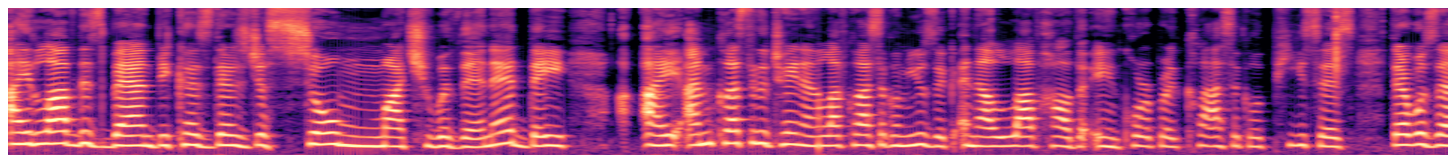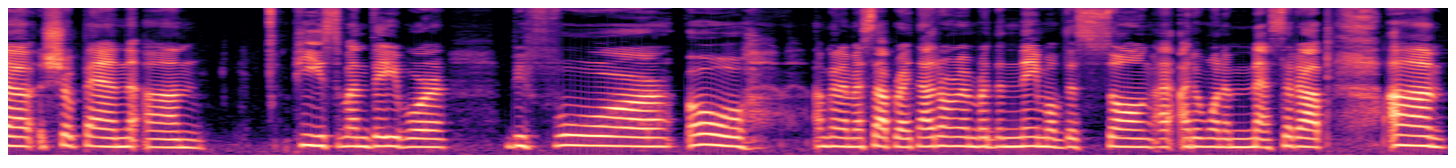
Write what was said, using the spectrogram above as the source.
I love this band because there's just so much within it. They, I, I'm classically trained and I love classical music, and I love how they incorporate classical pieces. There was a Chopin um, piece when they were before. Oh, I'm gonna mess up right now. I don't remember the name of the song. I, I don't want to mess it up. Um,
